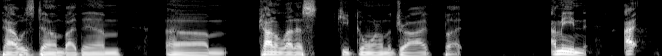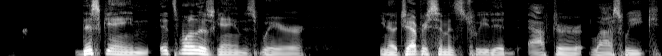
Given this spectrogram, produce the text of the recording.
that was done by them. Um, kind of let us keep going on the drive. But I mean, this game, it's one of those games where, you know, Jeffrey Simmons tweeted after last week,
